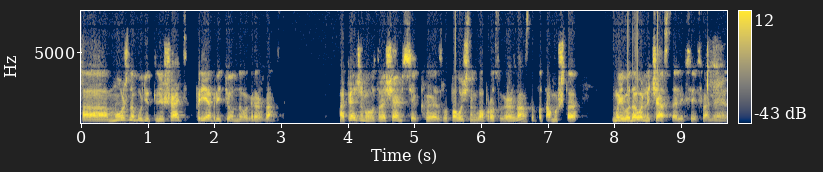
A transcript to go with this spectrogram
можно будет лишать приобретенного гражданства. Опять же, мы возвращаемся к злополучному вопросу гражданства, потому что мы его довольно часто, Алексей, с вами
